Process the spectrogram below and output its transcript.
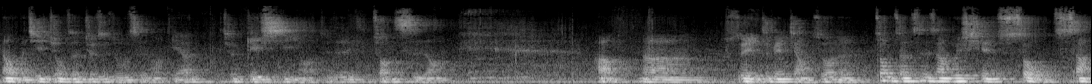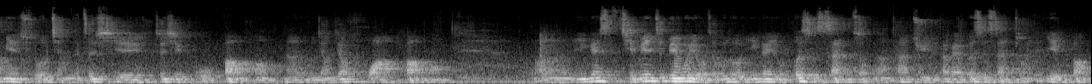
那我们其实众生就是如此哦，你要就给戏哦，就是装死哦。好，那。所以这边讲说呢，众生事实上会先受上面所讲的这些这些果报哈，那我们讲叫花报哈，呃，应该是前面这边会有差不多应该有二十三种啊，他举了大概二十三种的业报。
